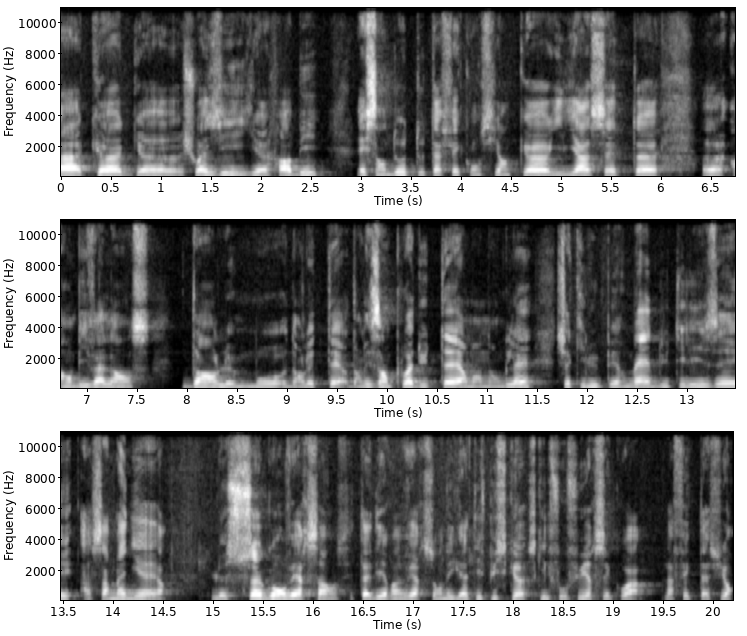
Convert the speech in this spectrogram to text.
euh, que euh, choisit Hobby est sans doute tout à fait conscient qu'il y a cette ambivalence dans le mot, dans, le terme, dans les emplois du terme en anglais, ce qui lui permet d'utiliser à sa manière le second versant, c'est-à-dire un versant négatif, puisque ce qu'il faut fuir, c'est quoi? L'affectation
